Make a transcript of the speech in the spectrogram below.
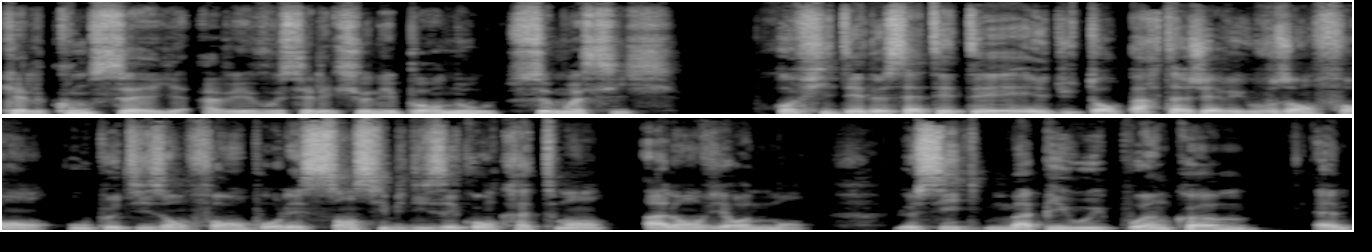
Quels conseils avez-vous sélectionné pour nous ce mois-ci? Profitez de cet été et du temps partagé avec vos enfants ou petits-enfants pour les sensibiliser concrètement à l'environnement. Le site mapiwi.com, e,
